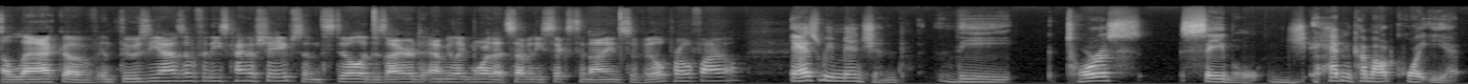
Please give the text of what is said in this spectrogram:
a lack of enthusiasm for these kind of shapes, and still a desire to emulate more that seventy six to nine Seville profile? As we mentioned, the Taurus Sable hadn't come out quite yet,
